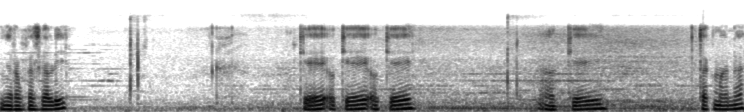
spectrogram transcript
Menyeramkan sekali oke okay, oke okay, oke. Okay. oke. Okay. kita ke mana?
